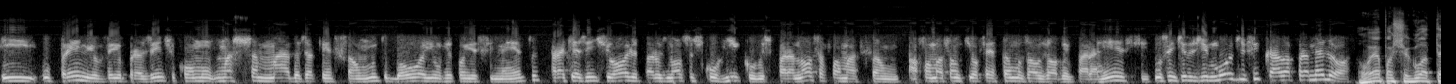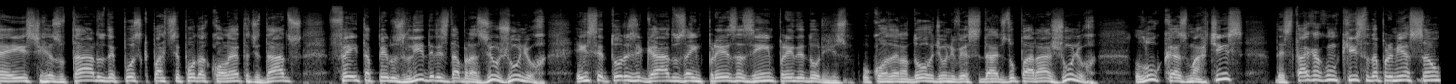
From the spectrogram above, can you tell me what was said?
E o prêmio veio para a gente como uma chamada de atenção muito boa e um reconhecimento para que a gente olhe para os nossos currículos, para a nossa formação, a formação que ofertamos ao jovem paraense, no sentido de modificá-la para melhor. A UEPA chegou até este resultado depois que participou da coleta de dados feita pelos líderes da Brasil Júnior em setores ligados a empresas e empreendedorismo. O coordenador de universidades do Pará, Júnior, Lucas Martins, destaca a conquista da premiação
